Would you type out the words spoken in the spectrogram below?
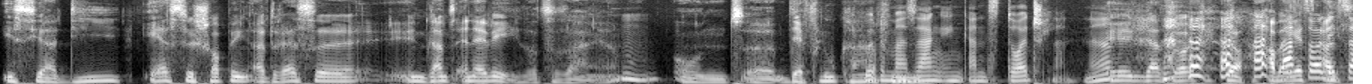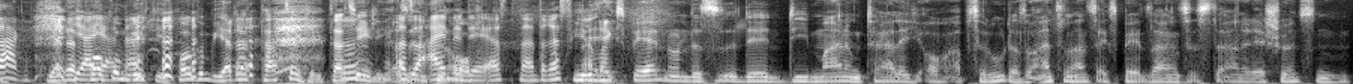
ist ja die erste Shoppingadresse in ganz NRW sozusagen. Ja. Mhm. Und äh, der Flughafen. Ich würde mal sagen, in ganz Deutschland. Ne? In ganz Deutschland, ja, aber Was jetzt soll als, ich sagen? Ja, das ist ja, vollkommen ja, ne? richtig. Vollkommen, ja, das, tatsächlich. Tatsächlich. Also, also eine der ersten Adressen. Viele Experten und das, die, die, Meinung teile ich auch absolut. Also Einzelhandsexperten sagen, es ist einer der schönsten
